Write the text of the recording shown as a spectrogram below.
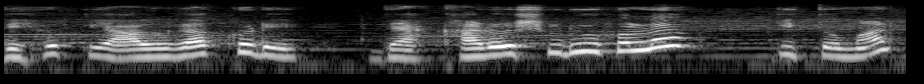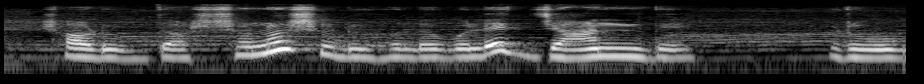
দেহকে আলগা করে দেখারও শুরু হলো, কি তোমার স্বরূপ দর্শনও শুরু হলো বলে জানবে। রোগ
